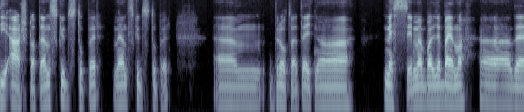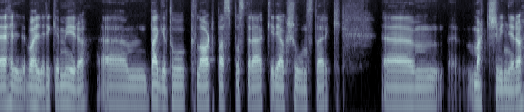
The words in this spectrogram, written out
de erstatter en skuddstopper med en skuddstopper. Um, Bråtveit er ikke noe Messi med ball i beina. Uh, det heller, var heller ikke Myhra. Um, begge to klart best på strek, reaksjonssterk. Um, matchvinnere,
